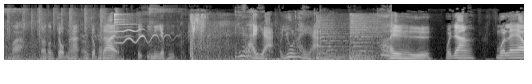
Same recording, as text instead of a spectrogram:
ผมว่าเราต้องจบนะฮะต้องจบให้ได้อ้อีนี่อย่าเพิ่งไอ้นี่อะไรอะยุ่งอะไรอะไอ้หมดยังหมดแล้ว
